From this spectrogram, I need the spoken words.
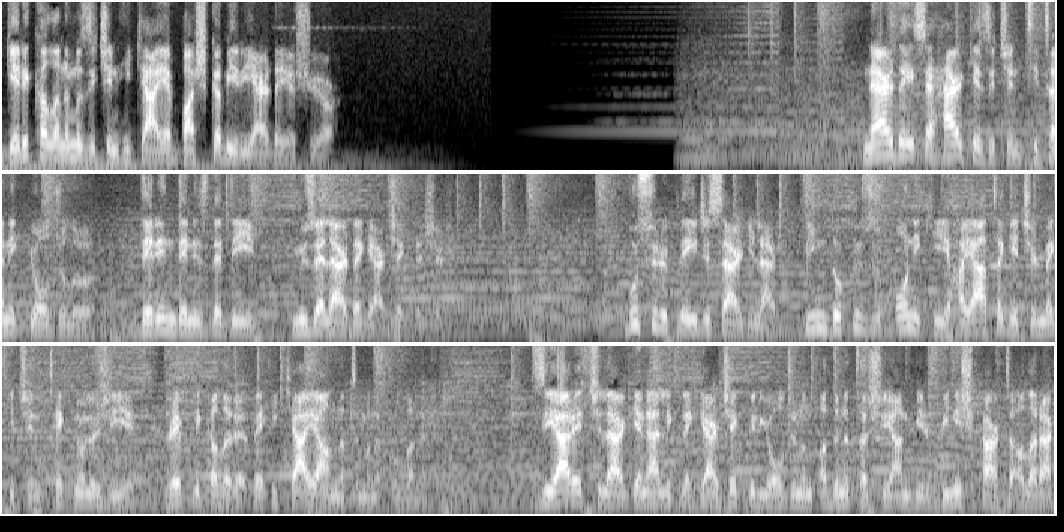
Geri kalanımız için hikaye başka bir yerde yaşıyor. Neredeyse herkes için Titanic yolculuğu, derin denizde değil, müzelerde gerçekleşir. Bu sürükleyici sergiler, 1912'yi hayata geçirmek için teknolojiyi, replikaları ve hikaye anlatımını kullanır. Ziyaretçiler genellikle gerçek bir yolcunun adını taşıyan bir biniş kartı alarak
